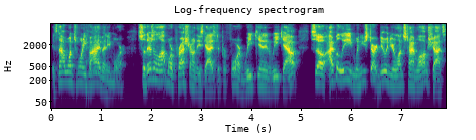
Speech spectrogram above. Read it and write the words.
It's not 125 anymore. So there's a lot more pressure on these guys to perform week in and week out. So I believe when you start doing your lunchtime long shots,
